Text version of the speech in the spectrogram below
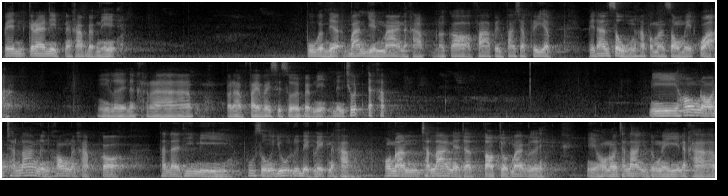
เป็นแกรนิตนะครับแบบนี้ ปูแบบเนี้ยบ้านเย็นมากนะครับ แล้วก็ฝ้าเป็นฝ้าฉับเรียบ เพดานสูงนะครับประมาณ 2 เมตรกว่า นี่เลยนะครับ ประดับไฟไว้สวยๆแบบนี้ 1 ชุดนะครับ มีห้องนอนชั้นล่าง 1 ห้องนะครับ ก็ท่านใดที่มีผู้สูงอายุหรือเด็กเล็กนะครับ ห้องนอนชั้นล่างเนี่ยจะตอบโจทย์มากเลยนี่ห้องนอนชั้นล่างอยู่ตรงนี้นะครับ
